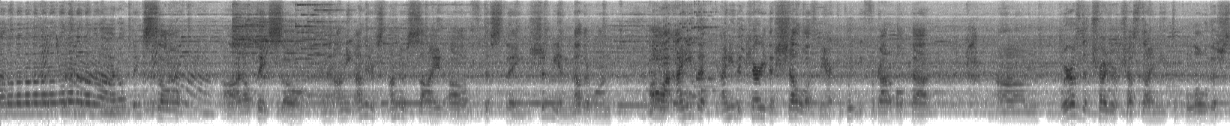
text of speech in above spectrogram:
no, no, no, no, no, no, no, no, no, no, no, I don't think so. Oh, I don't think so. And then on the under, underside of this thing should be another one. Oh, I, I need to I need to carry the shell with me. I completely forgot about that. Um, where's the treasure chest that I need to blow the sh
